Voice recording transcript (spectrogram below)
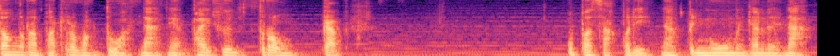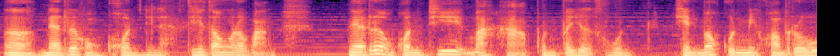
ต้องระมัดระวังตัวนะเนี่ยไพ่ขึ้นตรงกับ อุปสรรคพอดีนะเป็นงูเหมือนกันเลยนะเออในเรื่องของคนนี่แหละที่ต้องระวัง ในเรื่องของคนที่มาหาผลประโยชน์ของคุณ เห็นว่าคุณมีความรู้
